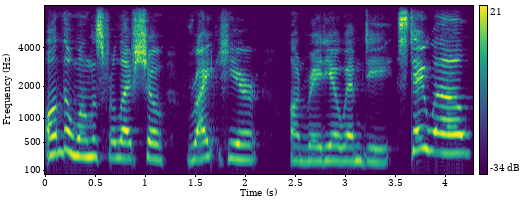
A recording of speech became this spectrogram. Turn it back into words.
on the Wellness for Life show right here on Radio MD. Stay well.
